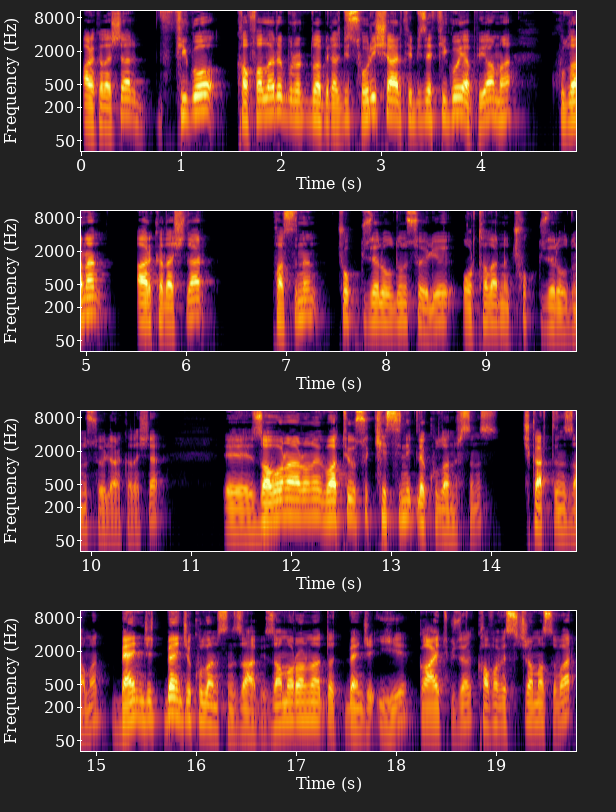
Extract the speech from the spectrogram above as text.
Arkadaşlar Figo kafaları burada biraz bir soru işareti bize Figo yapıyor ama kullanan arkadaşlar pasının çok güzel olduğunu söylüyor. Ortalarının çok güzel olduğunu söylüyor arkadaşlar. E, Zamonaro ve Vatius'u kesinlikle kullanırsınız çıkarttığınız zaman. Bence bence kullanırsınız abi. Zamorano da bence iyi. Gayet güzel. Kafa ve sıçraması var.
